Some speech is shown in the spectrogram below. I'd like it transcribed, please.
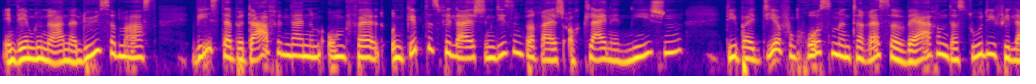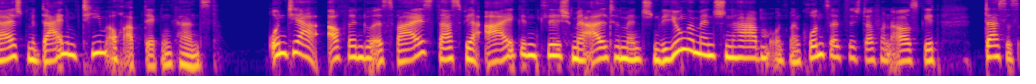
indem du eine Analyse machst, wie ist der Bedarf in deinem Umfeld und gibt es vielleicht in diesem Bereich auch kleine Nischen, die bei dir von großem Interesse wären, dass du die vielleicht mit deinem Team auch abdecken kannst. Und ja, auch wenn du es weißt, dass wir eigentlich mehr alte Menschen wie junge Menschen haben und man grundsätzlich davon ausgeht, dass es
